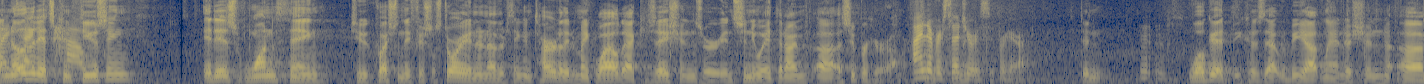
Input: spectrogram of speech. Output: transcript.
I know that it's confusing. It is one thing to question the official story, and another thing entirely to make wild accusations or insinuate that I'm uh, a superhero. I never said you were a superhero. Didn't? Well, good, because that would be outlandish and uh,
